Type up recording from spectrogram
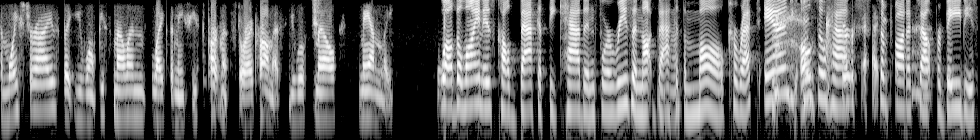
to moisturize, but you won't be smelling like the Macy's department store, I promise. You will smell manly. Well, the line is called Back at the Cabin for a reason, not back mm-hmm. at the mall, correct? And you also have some products out for babies.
